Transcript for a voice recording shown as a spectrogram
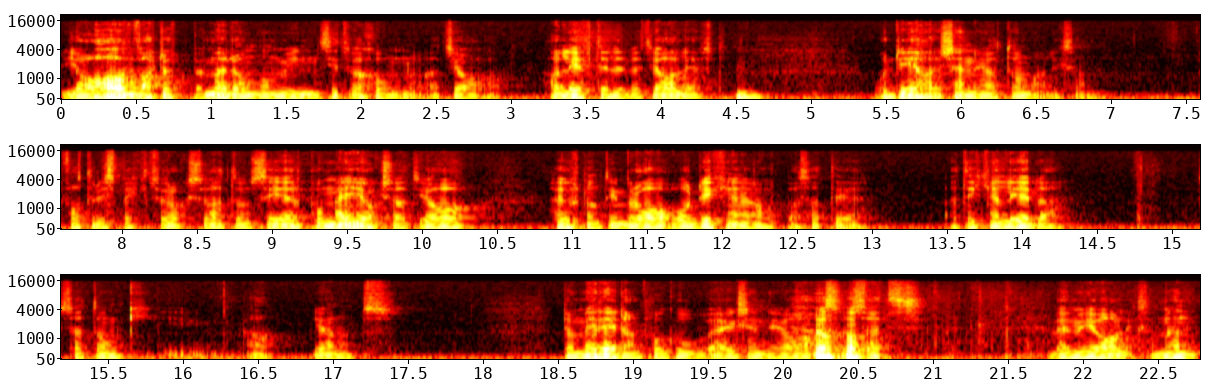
Jag har varit uppe med dem om min situation och att jag har levt det livet jag har levt. Mm. Och det har, känner jag att de har liksom fått respekt för också. Att de ser på mig också att jag har gjort någonting bra och det kan jag hoppas att det, att det kan leda så att de ja, gör något. De är redan på god väg känner jag. Alltså, så att, vem är jag liksom? Men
